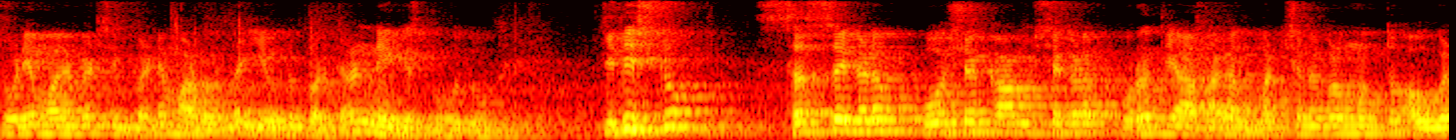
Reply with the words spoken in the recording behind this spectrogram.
ಸೋಡಿಯಂ ಮಾಲಿಬ್ಡೇಟ್ ಸಿಂಪಡಣೆ ಮಾಡುವುದರಿಂದ ಈ ಒಂದು ಕೊರತೆಯನ್ನು ನೀಗಿಸಬಹುದು. ಇದಿಷ್ಟು ಸಸ್ಯಗಳ ಪೋಷಕಾಂಶಗಳ ಕೊರತೆಯಾದಾಗ ಲಕ್ಷಣಗಳು ಮತ್ತು ಅವುಗಳ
